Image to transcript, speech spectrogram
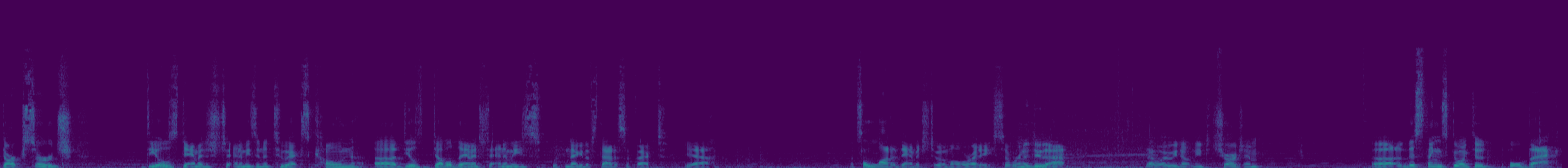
Dark Surge deals damage to enemies in a 2x cone. Uh, deals double damage to enemies with negative status effect. Yeah. That's a lot of damage to him already. So we're to do that. That way we don't need to charge him. Uh, this thing's going to pull back,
